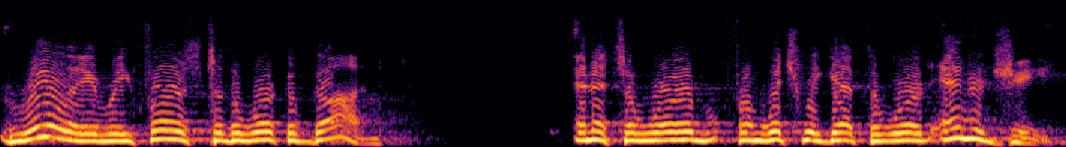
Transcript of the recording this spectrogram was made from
really refers to the work of God. And it's a word from which we get the word energy.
